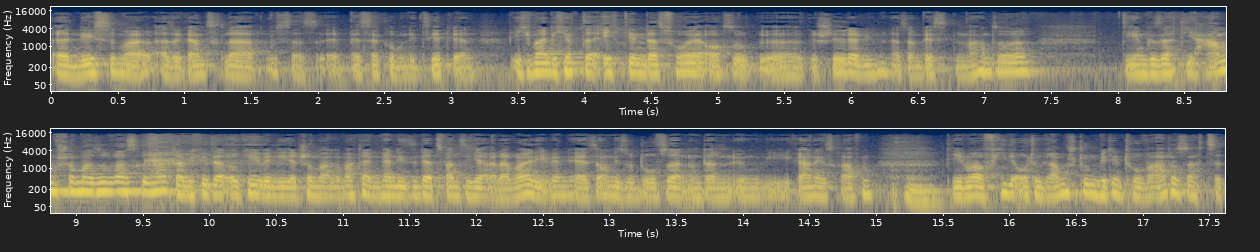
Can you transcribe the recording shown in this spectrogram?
Äh, nächste Mal, also ganz klar, muss das äh, besser kommuniziert werden. Ich meine, ich habe da echt denen das vorher auch so äh, geschildert, wie man das am besten machen soll. Die haben gesagt, die haben schon mal sowas gemacht. Da habe ich gesagt, okay, wenn die jetzt schon mal gemacht haben, ich meine, die sind ja 20 Jahre dabei, die werden ja jetzt auch nicht so doof sein und dann irgendwie gar nichts raffen. Die haben auch viele Autogrammstunden mit den Trovatos, sagt sie,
